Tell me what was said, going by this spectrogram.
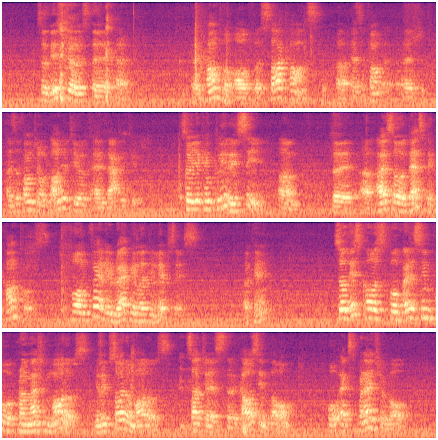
So this shows the uh, contour of star counts uh, as, a uh, as a function of longitude and latitude. So you can clearly see um, the isodensity contours form fairly regular ellipses. Okay? So this calls for very simple parametric models, ellipsoidal models, such as the Gaussian law or exponential law.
